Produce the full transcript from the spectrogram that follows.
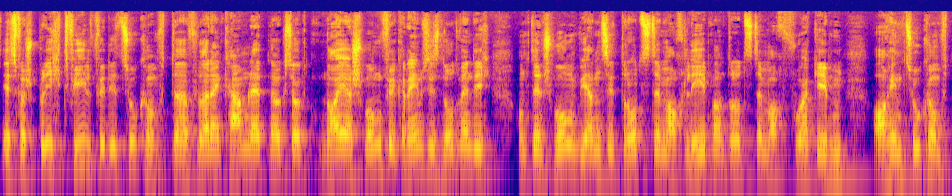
es verspricht viel für die Zukunft. Der Florian Kamleitner hat gesagt, neuer Schwung für Krems ist notwendig und den Schwung werden sie trotzdem auch leben und trotzdem auch vorgeben, auch in Zukunft.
